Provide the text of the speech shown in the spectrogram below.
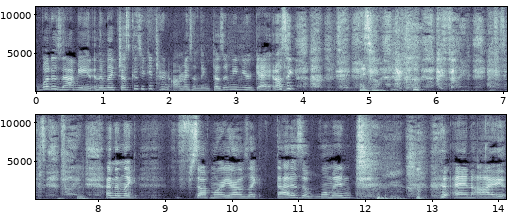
What does that mean? And then like, just because you get turned on by something doesn't mean you're gay. And I was like, Thank God. I'm fine. Everything's fine. And then like sophomore year, I was like, that is a woman, and I,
